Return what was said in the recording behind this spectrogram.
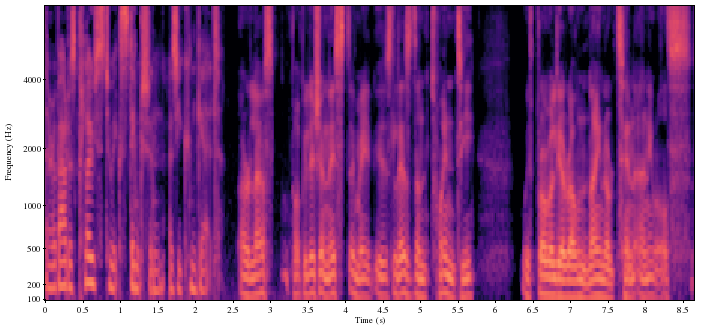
They're about as close to extinction as you can get. Our last population estimate is less than 20, with probably around nine or 10 animals.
